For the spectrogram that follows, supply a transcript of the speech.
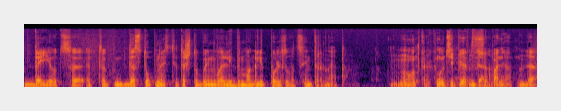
дается эта доступность, это чтобы инвалиды могли пользоваться интернетом. Ну вот как. Ну теперь да, все понятно. Да.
